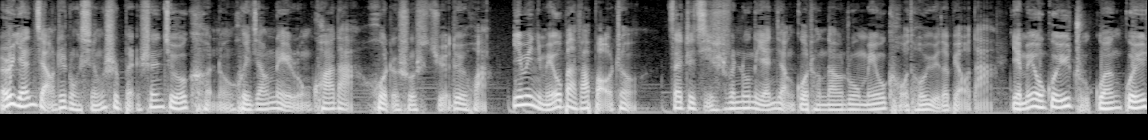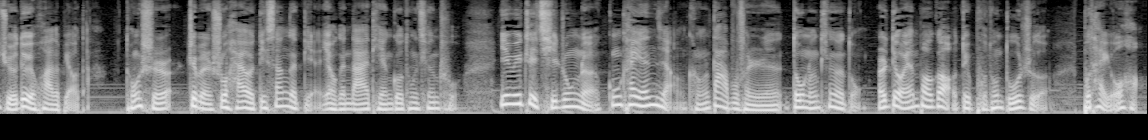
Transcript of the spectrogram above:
而演讲这种形式本身就有可能会将内容夸大，或者说是绝对化，因为你没有办法保证在这几十分钟的演讲过程当中没有口头语的表达，也没有过于主观、过于绝对化的表达。同时，这本书还有第三个点要跟大家提前沟通清楚，因为这其中呢，公开演讲可能大部分人都能听得懂，而调研报告对普通读者不太友好。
